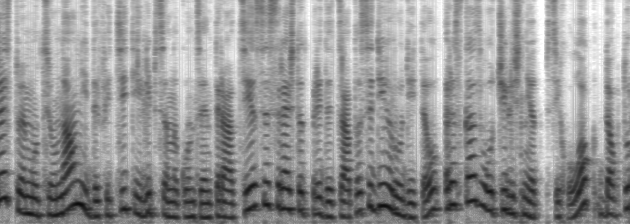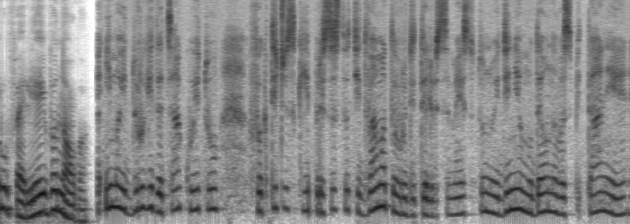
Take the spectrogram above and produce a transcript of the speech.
Често емоционални дефицити и липса на концентрация се срещат при децата с един родител, разказва училищният психолог доктор Офелия Иванова. Има и други деца, които фактически присъстват и двамата родители в семейството, но единия модел на възпитание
